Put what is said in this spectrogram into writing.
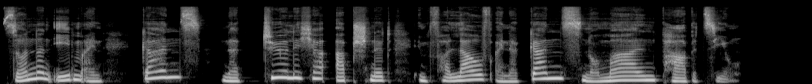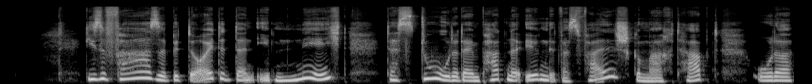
sondern eben ein ganz natürlicher Abschnitt im Verlauf einer ganz normalen Paarbeziehung. Diese Phase bedeutet dann eben nicht, dass du oder dein Partner irgendetwas falsch gemacht habt oder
